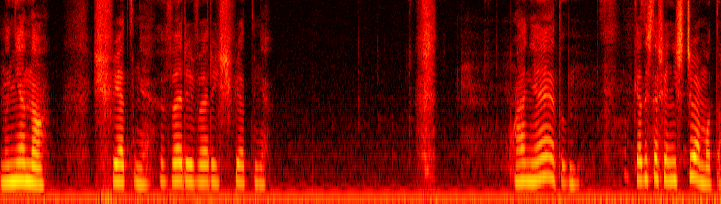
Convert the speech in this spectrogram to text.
No nie no. Świetnie. Very, very świetnie. A nie, to... Kiedyś to się niszczyłem o to.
